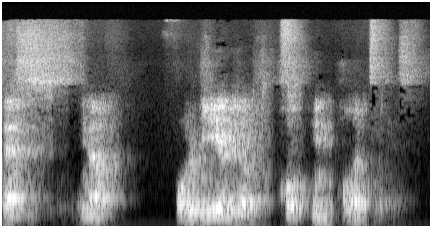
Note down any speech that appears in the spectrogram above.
that's you know for the area of pol- in polar planes.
